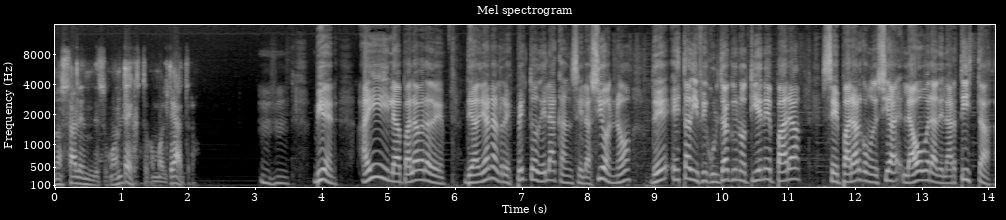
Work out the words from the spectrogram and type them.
no salen de su contexto, como el teatro. Bien, ahí la palabra de, de Adrián al respecto de la cancelación, ¿no? De esta dificultad que uno tiene para separar, como decía, la obra del artista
